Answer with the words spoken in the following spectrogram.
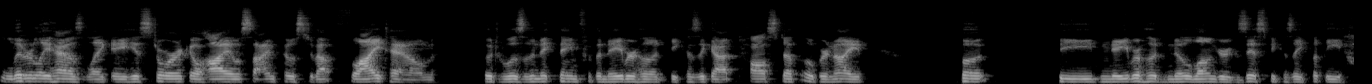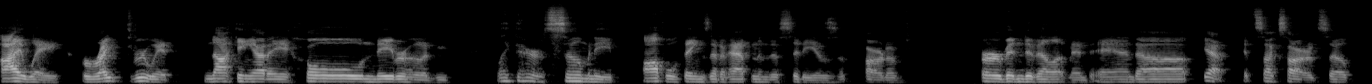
literally has like a historic Ohio signpost about Flytown which was the nickname for the neighborhood because it got tossed up overnight. But the neighborhood no longer exists because they put the highway right through it, knocking out a whole neighborhood. And, like there are so many awful things that have happened in this city as part of urban development, and uh, yeah, it sucks hard. So,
